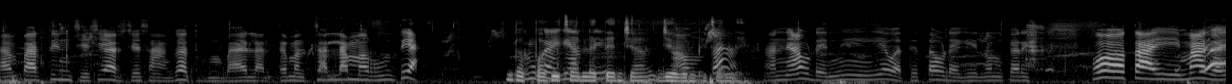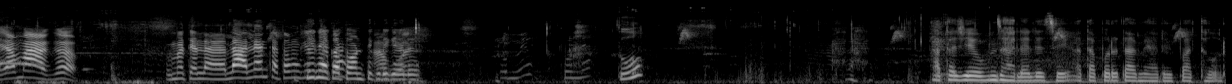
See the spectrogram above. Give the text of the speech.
आम पार तीनशे चारशे सांगत बायला ते मला चालला मारून त्या गप्पा बी चालल्या त्यांच्या जेवण बी चाललंय. आणि आवडे नी येवा ते तवड्या गेलो करे हो ताई माग या माग. मग त्याला लाल्यांचा तो तिने का तोंड तिकडे गेलं? तू? आता जेवण झालेलंच आहे. आता परत आम्ही आलोय पाथावर.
